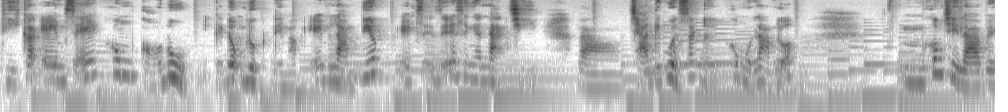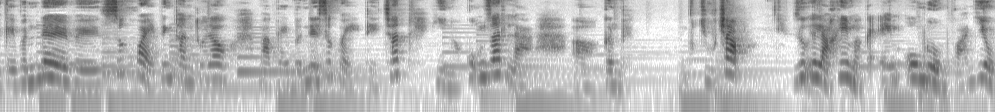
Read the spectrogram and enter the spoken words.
thì các em sẽ không có đủ những cái động lực để mà các em làm tiếp các em sẽ dễ sinh ra nản trí và chán cái quyển sách đấy không muốn làm nữa không chỉ là về cái vấn đề về sức khỏe tinh thần thôi đâu mà cái vấn đề sức khỏe thể chất thì nó cũng rất là uh, cần phải chú trọng. Dụ như là khi mà các em ôm đồm quá nhiều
